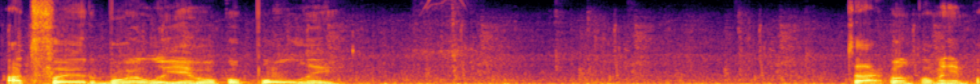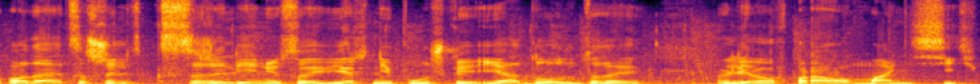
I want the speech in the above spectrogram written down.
от фаербойла я его по полной. Так, он по мне попадается, к сожалению, своей верхней пушкой. Я должен тогда влево-вправо мансить.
